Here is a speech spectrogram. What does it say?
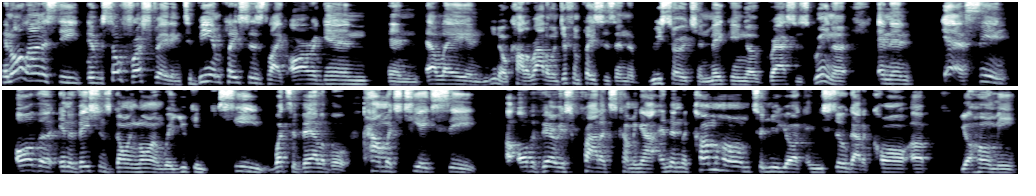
In all honesty, it was so frustrating to be in places like Oregon and LA and you know Colorado and different places in the research and making of Grass is Greener and then yeah seeing all the innovations going on where you can see what's available how much THC uh, all the various products coming out and then to come home to New York and you still got to call up your homie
